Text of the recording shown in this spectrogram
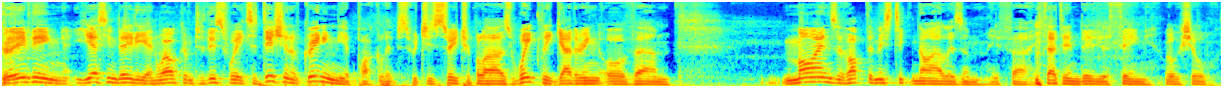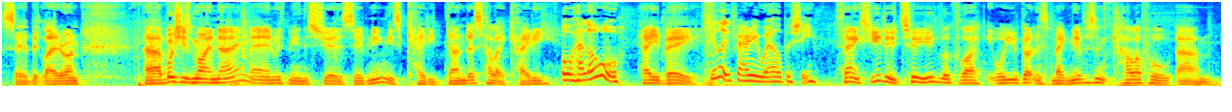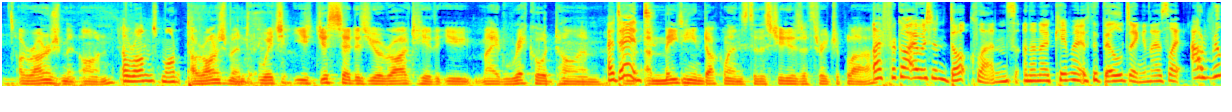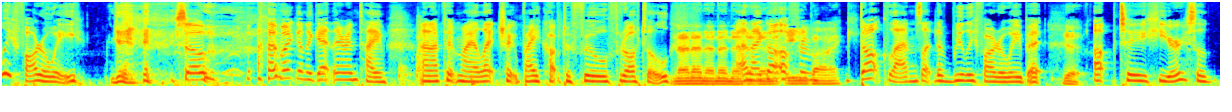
Good evening, yes indeedy, and welcome to this week's edition of Greening the Apocalypse, which is 3RRR's weekly gathering of um, minds of optimistic nihilism. If uh, if that indeed is a thing, we shall see a bit later on. Uh, Bush is my name, and with me in the studio this evening is Katie Dundas. Hello, Katie. Oh, hello. How you be? You look very well, Bushy. Thanks. You do too. You look like well. You've got this magnificent, colourful um, arrangement on. Arrangement. Arrangement, which you just said as you arrived here that you made record time. I did. A, a meeting in Docklands to the studios of 3RRR. I forgot I was in Docklands, and then I came out of the building, and I was like, I'm really far away. Yeah. So, am I going to get there in time? And I put my electric bike up to full throttle. No, no, no, no, no. and no, I got no, up from e-bike. Docklands, like the really far away bit, Yeah. up to here, so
